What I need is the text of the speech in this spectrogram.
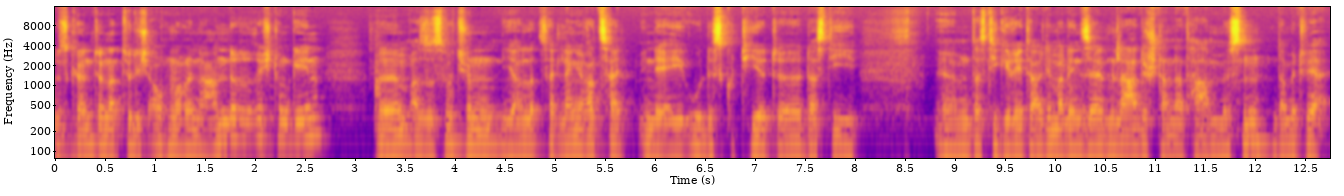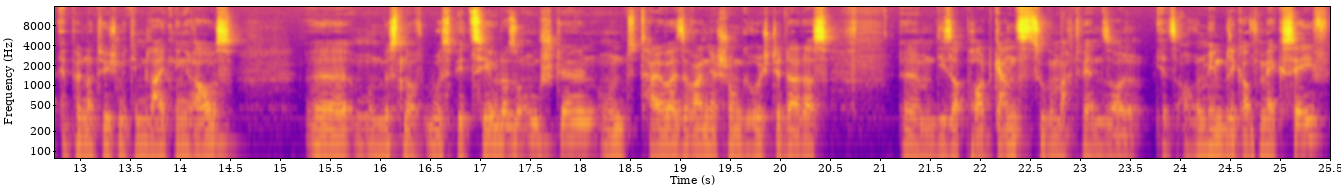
es könnte natürlich auch noch in eine andere Richtung gehen. Ähm, also es wird schon ja seit längerer Zeit in der EU diskutiert, äh, dass die ähm, dass die Geräte halt immer denselben Ladestandard haben müssen, damit wir Apple natürlich mit dem Lightning raus äh, und müssten auf USB-C oder so umstellen. Und teilweise waren ja schon Gerüchte da, dass ähm, dieser Port ganz zugemacht werden soll. Jetzt auch im Hinblick auf MagSafe.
